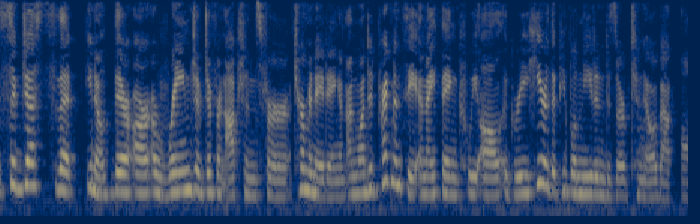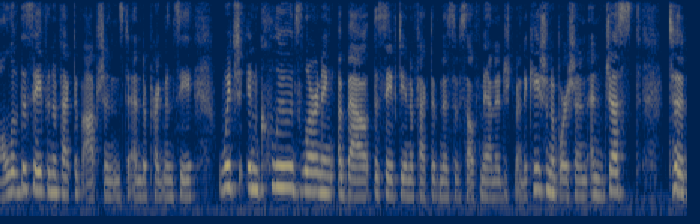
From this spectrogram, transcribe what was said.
suggests that, you know, there are a range of different options for terminating an unwanted pregnancy. And I think we all agree here that people need and deserve to know about all of the safe and effective options to end a pregnancy, which includes learning about the safety and effectiveness of self-managed medication abortion. And just to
